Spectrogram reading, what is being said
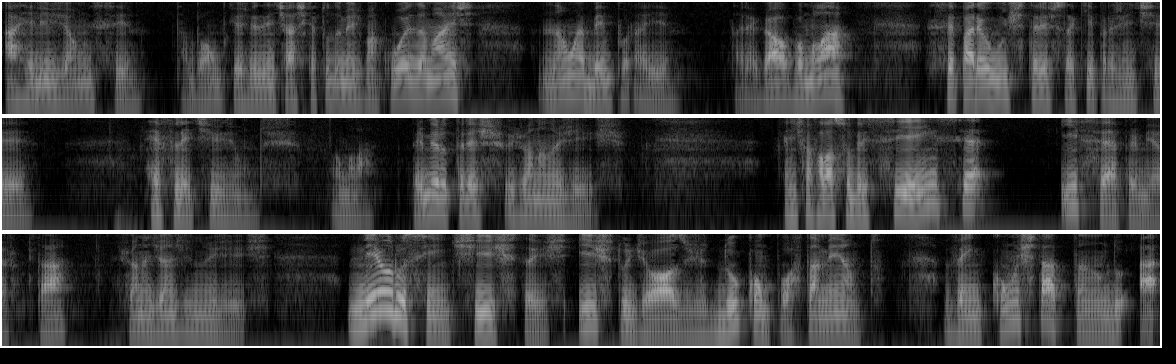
à religião em si, tá bom? Porque às vezes a gente acha que é tudo a mesma coisa, mas não é bem por aí, tá legal? Vamos lá? Separei alguns trechos aqui para a gente refletir juntos. Vamos lá. Primeiro trecho, Joana nos diz. A gente vai falar sobre ciência e fé primeiro, tá? Joana de Anjos nos diz. Neurocientistas e estudiosos do comportamento vêm constatando a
